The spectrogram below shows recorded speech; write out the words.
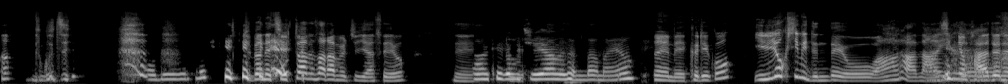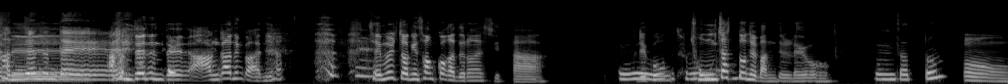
누구지? 어, 누구지? 주변에 질투하는 사람을 주의하세요. 네. 아, 그럼 주의하면 된다나요? 네네. 그리고 일 욕심이 는데요. 아, 난 아이고, 안식년 가야 되는데. 안 되는데. 안 되는데. 안 가는 거 아니야? 재물적인 성과가 늘어날 수 있다. 그리고 오, 좋은 종잣돈을 만들래요. 종잣돈? 어.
